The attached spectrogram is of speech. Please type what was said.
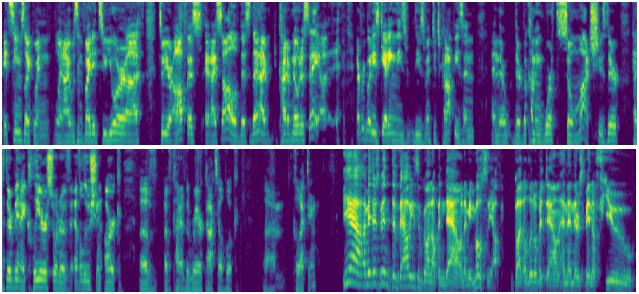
it seems like when when I was invited to your uh, to your office and I saw all of this, then I kind of noticed, hey, uh, everybody's getting these these vintage copies and and they're they're becoming worth so much. Is there has there been a clear sort of evolution arc of of kind of the rare cocktail book um, collecting? Yeah, I mean, there's been the values have gone up and down. I mean, mostly up, but a little bit down. And then there's been a few,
